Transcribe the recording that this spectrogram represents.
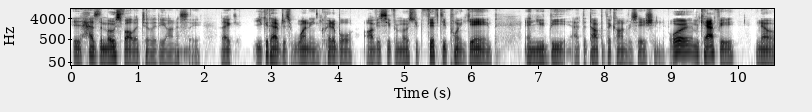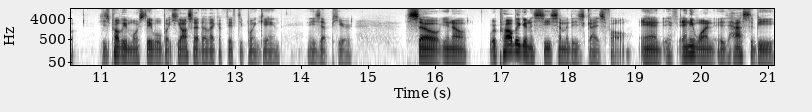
it has the most volatility. Honestly, like you could have just one incredible, obviously for most, 50 point game, and you'd be at the top of the conversation. Or McCaffrey, you know, he's probably more stable, but he also had a, like a 50 point game, and he's up here. So, you know, we're probably going to see some of these guys fall. And if anyone, it has to be,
